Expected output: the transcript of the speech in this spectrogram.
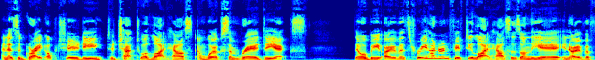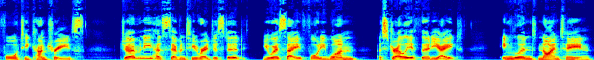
and it's a great opportunity to chat to a lighthouse and work some rare DX. There will be over 350 lighthouses on the air in over 40 countries. Germany has 70 registered, USA 41, Australia 38, England 19.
